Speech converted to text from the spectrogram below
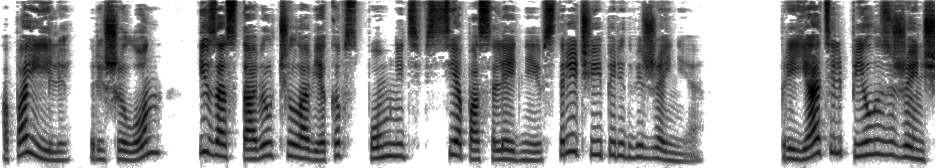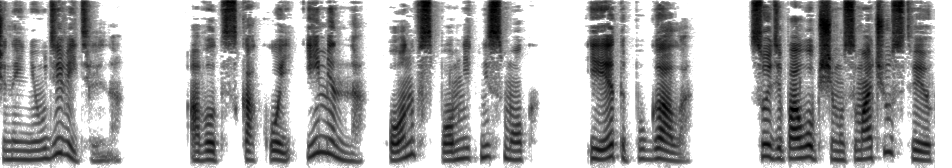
Опоили, решил он, и заставил человека вспомнить все последние встречи и передвижения. Приятель пил с женщиной неудивительно. А вот с какой именно, он вспомнить не смог. И это пугало. Судя по общему самочувствию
